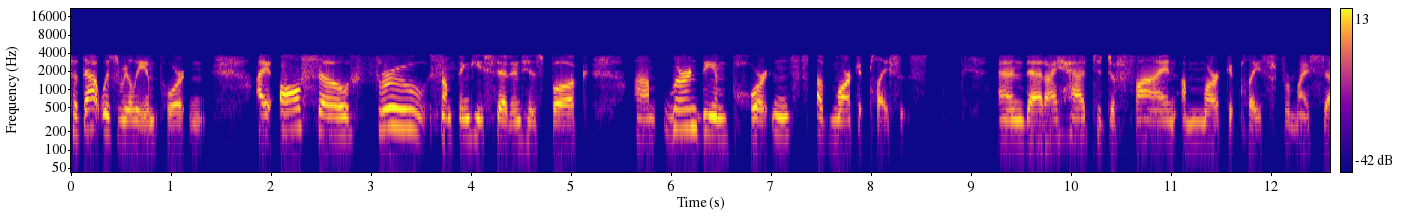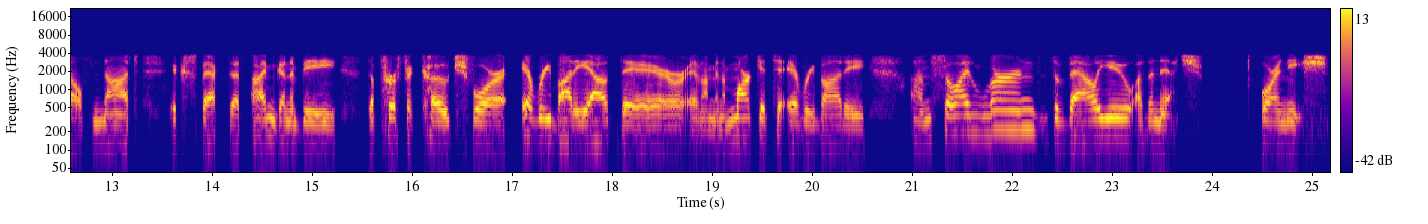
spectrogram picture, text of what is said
so that was really important. I also, through something he said in his book, um, learned the importance of marketplaces and that I had to define a marketplace for myself, not expect that I'm going to be the perfect coach for everybody out there and I'm going to market to everybody. Um, so I learned the value of a niche or a niche.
